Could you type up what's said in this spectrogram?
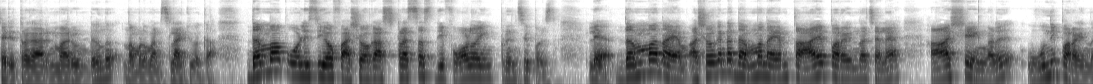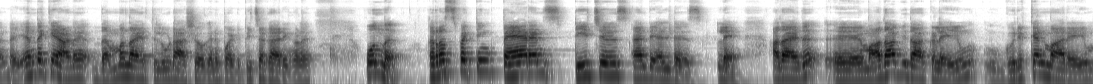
ചരിത്രകാരന്മാരുണ്ട് എന്ന് നമ്മൾ മനസ്സിലാക്കി വെക്കുക Dhamma policy of Ashoka stresses the following principles അല്ലേ? ദമ്മ നയം അശോകന്റെ ദമ്മ നയം താഴെ പറയുന്ന ചില ആശയങ്ങൾ ഊന്നി പറയുന്നുണ്ട്. എന്തൊക്കെയാണ് ദമ്മ നയത്തിലൂടെ അശോകന് പഠിപ്പിച്ച കാര്യങ്ങൾ ഒന്ന് respecting parents teachers and elders അല്ലേ അതായത് മാതാപിതാക്കളെയും ഗുരുക്കന്മാരെയും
